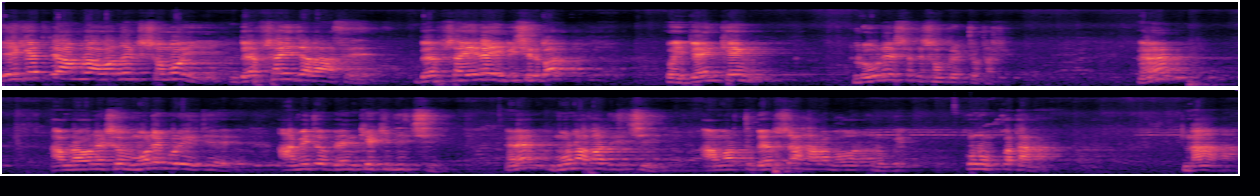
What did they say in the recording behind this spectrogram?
এই ক্ষেত্রে আমরা অনেক সময় ব্যবসায়ী যারা আছে, ব্যবসায়ীরাই বেশিরভাগ ওই ব্যাংকিং লোনের সাথে সম্পৃক্ত থাকে। হ্যাঁ? আমরা অনেক সময় মনে করি যে, আমি তো ব্যাংকে কি দিচ্ছি? হ্যাঁ? মুনাফা দিচ্ছি। আমার তো ব্যবসা হারাম হওয়ার কোনো কোনো কথা না। না।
